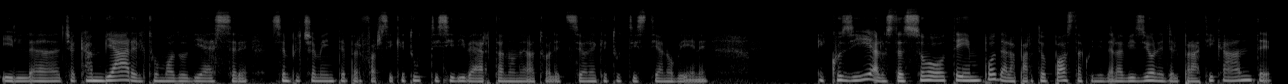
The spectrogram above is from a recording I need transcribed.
il... cioè cambiare il tuo modo di essere semplicemente per far sì che tutti si divertano nella tua lezione, che tutti stiano bene. E così allo stesso tempo, dalla parte opposta, quindi dalla visione del praticante,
